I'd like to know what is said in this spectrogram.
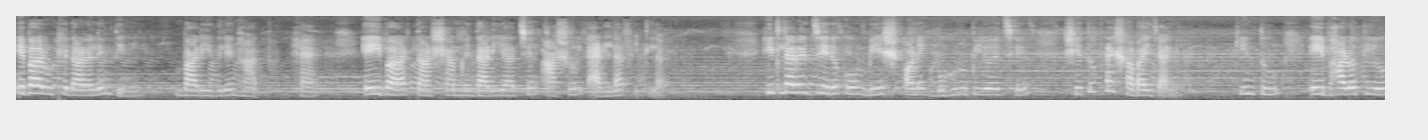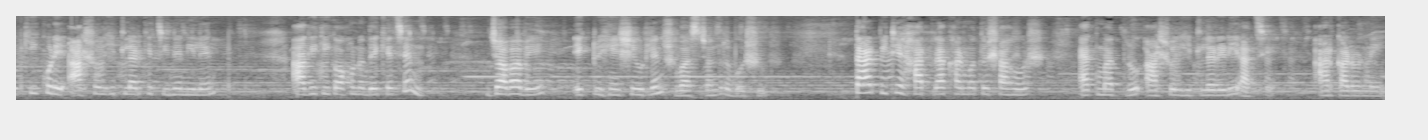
এবার উঠে দাঁড়ালেন তিনি, বাড়িয়ে দিলেন হাত। হ্যাঁ এইবার তার সামনে দাঁড়িয়ে আছেন আসল অ্যাডলাফ হিটলার। হিটলারের যে এরকম বেশ অনেক বহুরূপী রয়েছে, সে তো প্রায় সবাই জানে। কিন্তু এই ভারতীয় কি করে আসল হিটলারকে চিনে নিলেন? আগে কি কখনো দেখেছেন? জবাবে একটু হেসে উঠলেন সুভাষচন্দ্র বসু। তার পিঠে হাত রাখার মতো সাহস একমাত্র আসল হিটলারেরই আছে, আর কারণ নেই।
